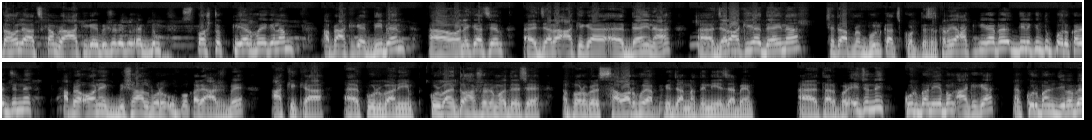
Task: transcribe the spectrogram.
তাহলে- আজকে আমরা আকিকার বিষয়টা একদম স্পষ্ট ক্লিয়ার হয়ে গেলাম। আপনি আকিকা দিবেন। অনেকে আছে যারা আকিকা দেয় না। যারা আকিকা দেয় না সেটা আপনার ভুল কাজ করতেছেন। কারণ এই আকিকাটা দিলে কিন্তু পরকারের জন্য আপনার অনেক বিশাল বড় উপকারে আসবে। আকিকা কুরবানি কুরবানি তো হাসরের মধ্যে এসে পরকালে সাওয়ার হয়ে আপনাকে জান্নাতে নিয়ে যাবে। তারপর এই জন্যই কুরবানি এবং আকিকা কুরবানি যেভাবে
